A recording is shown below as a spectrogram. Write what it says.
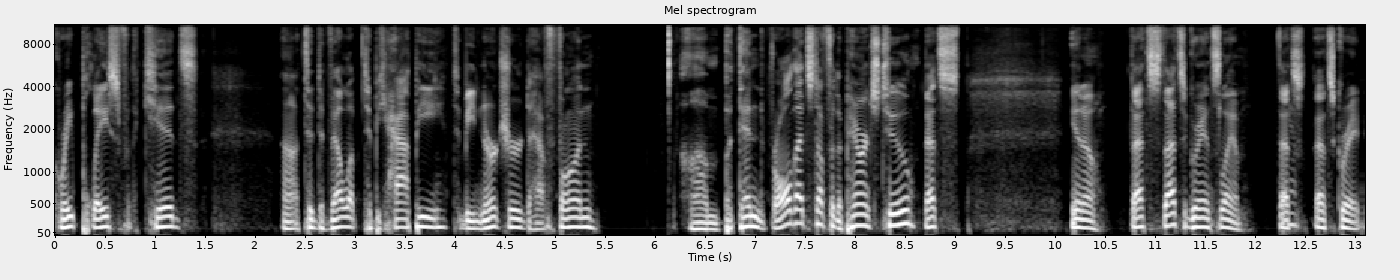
great place for the kids uh, to develop, to be happy, to be nurtured, to have fun. Um, but then for all that stuff for the parents too, that's you know that's that's a grand slam. That's that's great.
